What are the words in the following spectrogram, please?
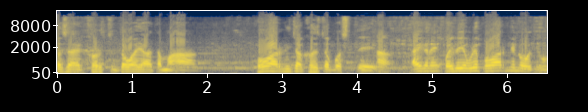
कसं आहे? खर्च दवाई आता महाग. फवारणीचा खर्च बसते. हा. आहे का नाही? पहिले एवढे फवारणी नव्हती हो.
